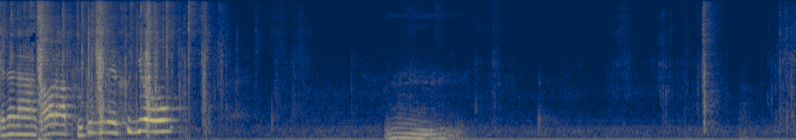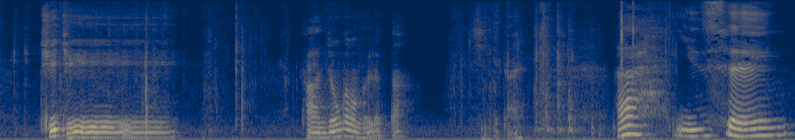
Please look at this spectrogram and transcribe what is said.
얘들아 나와라. 붉은 눈의 흑요. 음. GG 다 안 좋은 것만 걸렸다. 시기달 아 인생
